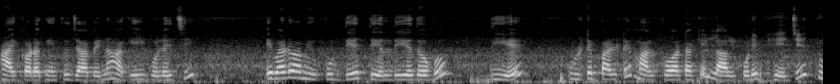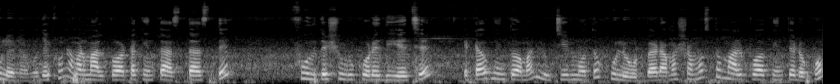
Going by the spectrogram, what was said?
হাই করা কিন্তু যাবে না, আগেই বলেছি। এবারও আমি উপর দিয়ে তেল দিয়ে দেবো। দিয়ে উল্টে পাল্টে মালপোয়াটাকে লাল করে ভেজে তুলে নেব। দেখুন, আমার মালপোয়াটা কিন্তু আস্তে আস্তে ফুলতে শুরু করে দিয়েছে। এটাও কিন্তু আমার লুচির মতো ফুলে উঠবে। আর আমার সমস্ত মালপোয়া কিন্তু এরকম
